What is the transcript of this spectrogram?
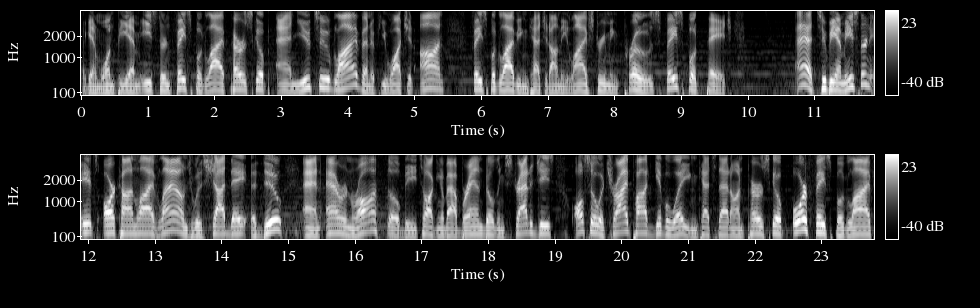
Again, 1 p.m. Eastern, Facebook Live, Periscope, and YouTube Live. And if you watch it on Facebook Live, you can catch it on the Live Streaming Pros Facebook page. At 2 p.m. Eastern, it's Archon Live Lounge with Sade Adu and Aaron Roth. They'll be talking about brand building strategies. Also, a tripod giveaway. You can catch that on Periscope or Facebook Live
